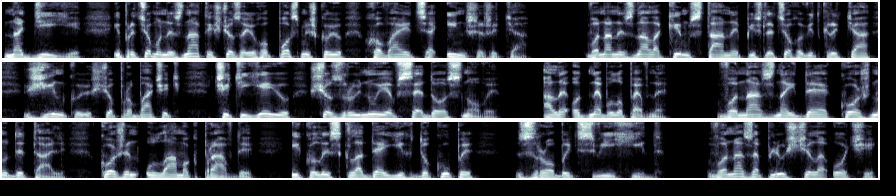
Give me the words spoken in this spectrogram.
надії, і при цьому не знати, що за його посмішкою ховається інше життя. Вона не знала, ким стане після цього відкриття жінкою, що пробачить, чи тією, що зруйнує все до основи. Але одне було певне вона знайде кожну деталь, кожен уламок правди, і коли складе їх докупи, зробить свій хід. Вона заплющила очі,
